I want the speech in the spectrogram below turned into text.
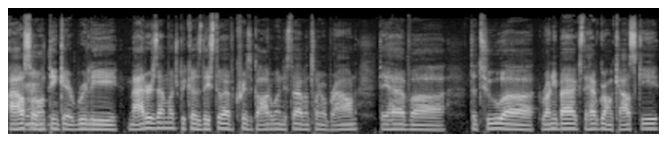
I also don't think it really matters that much because they still have Chris Godwin, they still have Antonio Brown, they have uh, the two uh, running backs, they have Gronkowski.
